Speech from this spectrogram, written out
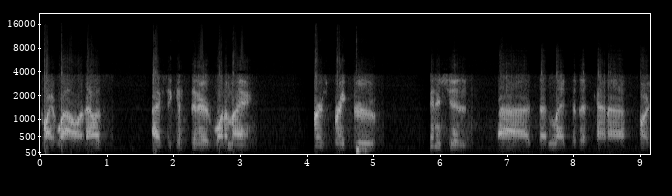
quite well, and that was I actually considered one of my first breakthrough finishes uh, that led to this kind of push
